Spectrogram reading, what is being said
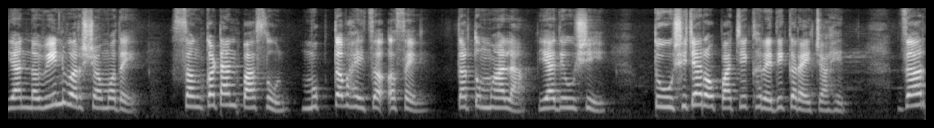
या नवीन वर्षामध्ये संकटांपासून मुक्त व्हायचं असेल तर तुम्हाला या दिवशी तुळशीच्या रोपाची खरेदी करायची आहेत जर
